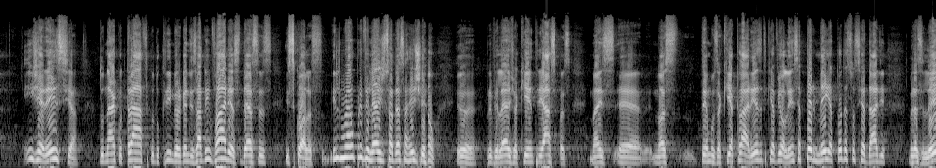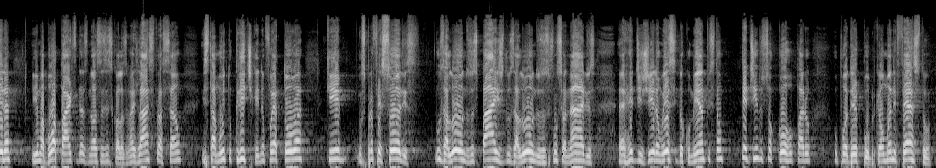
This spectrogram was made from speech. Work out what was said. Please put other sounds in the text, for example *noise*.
ingerência do narcotráfico, do crime organizado em várias dessas escolas. Ele não é um privilégio só dessa *laughs* região, é, privilégio aqui entre aspas, mas é, nós temos aqui a clareza de que a violência permeia toda a sociedade brasileira e uma boa parte das nossas escolas. Mas lá a situação está muito crítica e não foi à toa que os professores, os alunos, os pais dos alunos, os funcionários eh, redigiram esse documento, estão pedindo socorro para o, o poder público. É um manifesto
